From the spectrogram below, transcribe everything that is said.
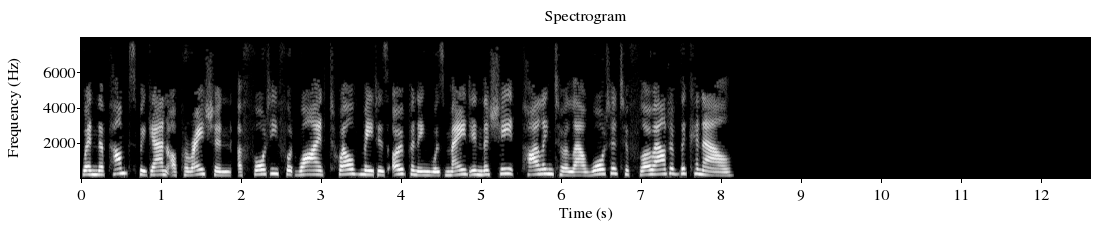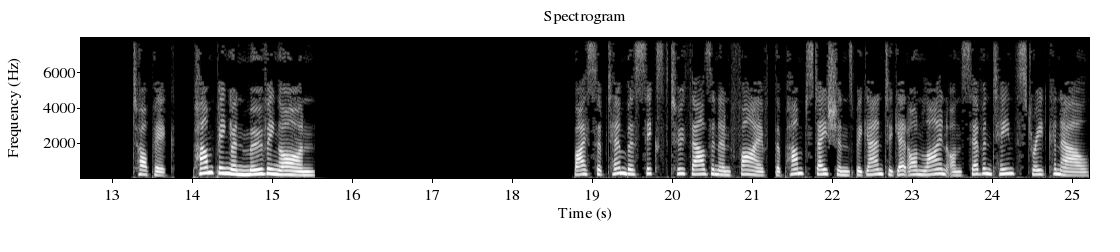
When the pumps began operation, a 40-foot wide 12 meters opening was made in the sheet piling to allow water to flow out of the canal. Topic: Pumping and moving on. By September 6, 2005, the pump stations began to get online on 17th Street Canal.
